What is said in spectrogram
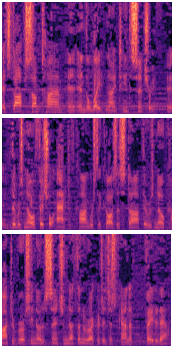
It stopped sometime in, in the late 19th century. Uh, there was no official act of Congress that caused it to stop. There was no controversy, no dissension, nothing in the records. It just kind of faded out.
